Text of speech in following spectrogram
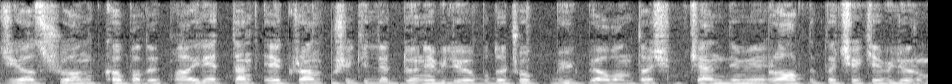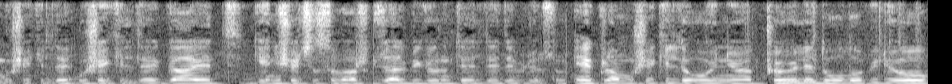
cihaz şu an kapalı. Ayrıyetten ekran bu şekilde dönebiliyor. Bu da çok büyük bir avantaj. Kendimi rahatlıkla çekebiliyorum bu şekilde. Bu şekilde gayet geniş açısı var. Güzel bir görüntü elde edebiliyorsun. Ekran bu şekilde oynuyor. Şöyle de olabiliyor.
